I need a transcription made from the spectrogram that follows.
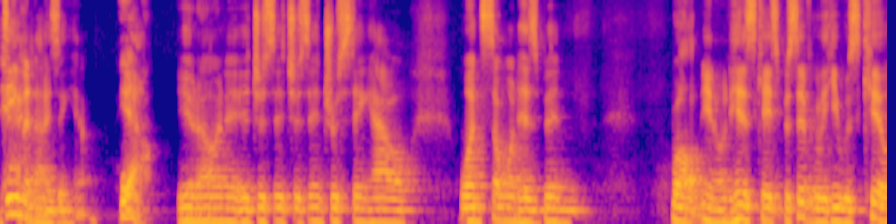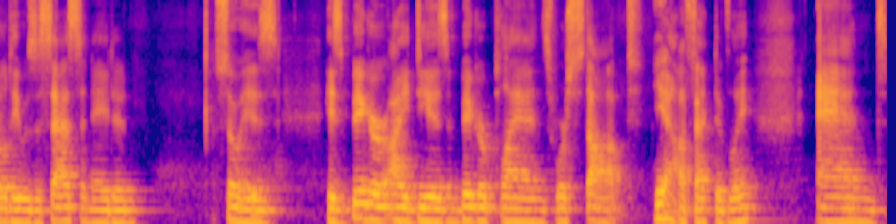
demonizing him. Yeah. You know, and it, just it's just interesting how once someone has been, well, you know, in his case specifically, he was killed, he was assassinated, so his his bigger ideas and bigger plans were stopped. Yeah. effectively. And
